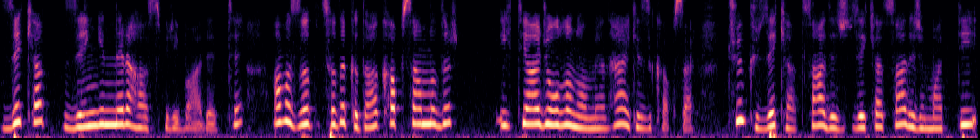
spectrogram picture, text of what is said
zekat zenginlere has bir ibadetti. Ama sadaka daha kapsamlıdır. İhtiyacı olan olmayan herkesi kapsar. Çünkü zekat sadece zekat sadece maddi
